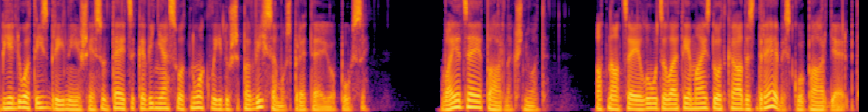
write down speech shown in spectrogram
bija ļoti izbrīnījušies un teica, ka viņi esot noklīduši pavisam uz pretējo pusi. Vajadzēja pārnakšņot. Atnācēja lūdza, lai tiem aizdot kādas drēbes, ko pārģērbt,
